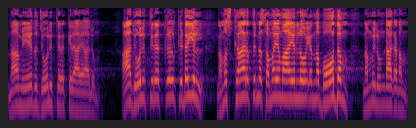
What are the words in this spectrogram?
നാം ഏത് ജോലി തിരക്കിലായാലും ആ ജോലി തിരക്കുകൾക്കിടയിൽ നമസ്കാരത്തിന്റെ സമയമായല്ലോ എന്ന ബോധം നമ്മിൽ ഉണ്ടാകണം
